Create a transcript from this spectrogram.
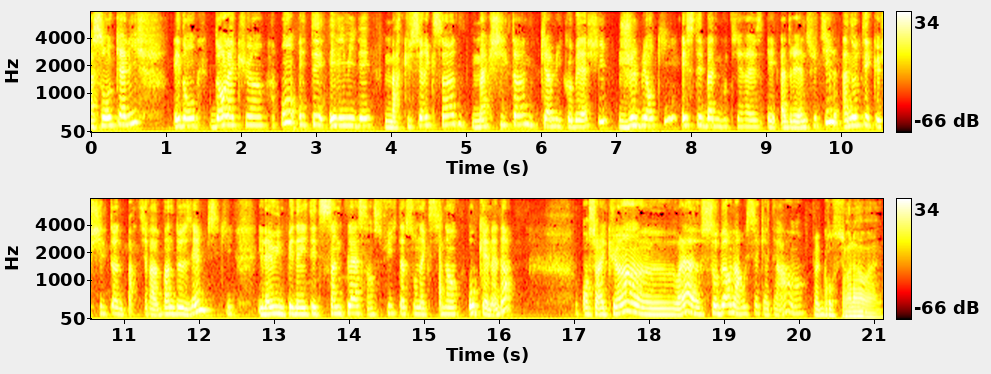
Passons au qualif. Et donc, dans la Q1, ont été éliminés Marcus Ericsson, Max Chilton, Camille Kobayashi, Jules Bianchi, Esteban Gutiérrez et Adrian Sutil. À noter que Chilton partira 22e puisqu'il il a eu une pénalité de 5 places hein, suite à son accident au Canada. Bon, sur la Q1, euh, voilà, Sauber, Marussia, Caterham. Hein. Pas de grosse surprise. voilà, ouais.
